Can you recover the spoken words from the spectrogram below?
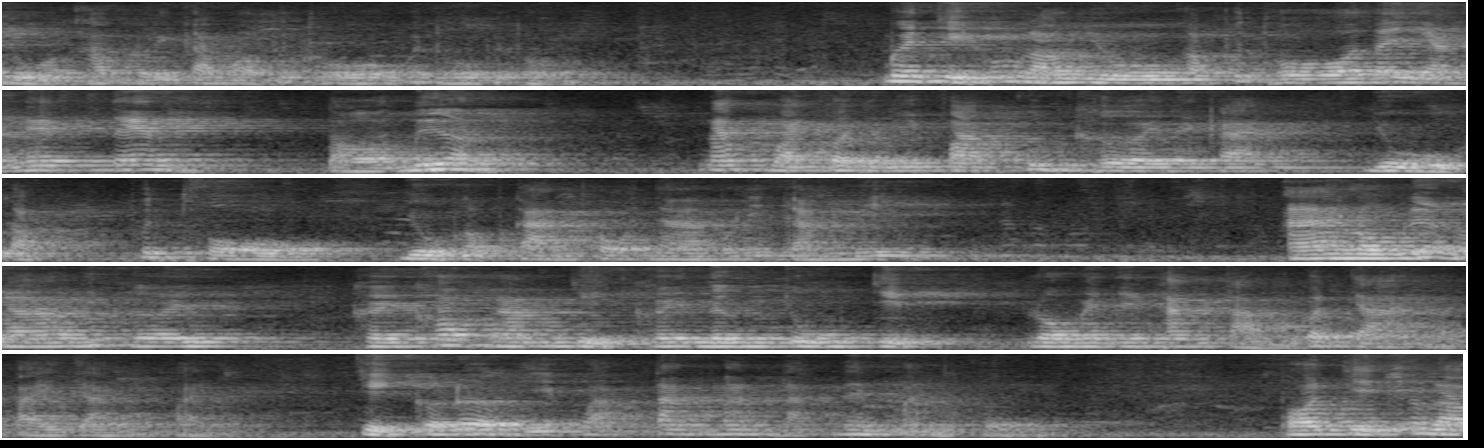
อยู่กับคำบริกรรมบอกพุทโธพุทโธพุทโธ เมื่อจิตของเราอยู่กับพุทโธได้อย่างแน่นแน่นต่อเนื่อง นักวันก็จะมีความคุ้นเคยในการอยู่กับพุทโธ อยู่กับการภาวนาบริกรรมนี้ อารมณ์เรื่องราวที่เคยเคยครอบงำจิตเคยดึงจูงจิต ลงไปในทางต่ำก็จางออกไปจางออกไป จิตก็เริ่มมีความตั้งมั่นหนักแน่นมั่นคง พอจิตของเรา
